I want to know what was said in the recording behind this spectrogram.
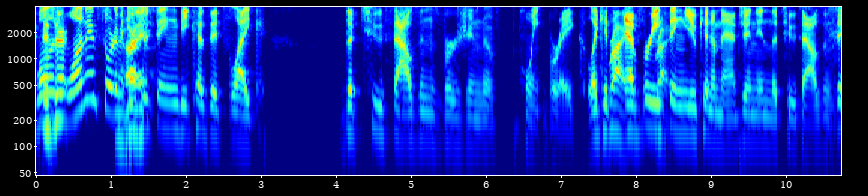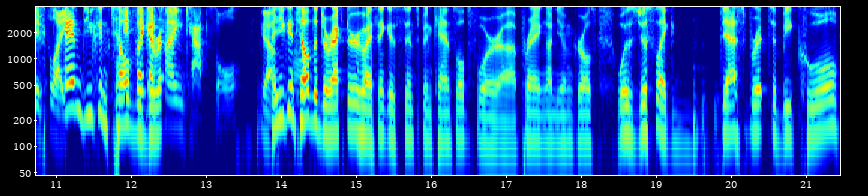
Well, Is there- one is sort of All right. interesting because it's like the 2000s version of Point Break. Like it's Right, right. everything you can imagine in the 2000s. It's like and you can tell it's the like dire- a time capsule. Yeah. And you can tell the director, who I think has since been canceled for uh, preying on young girls, was just like desperate to be cool,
